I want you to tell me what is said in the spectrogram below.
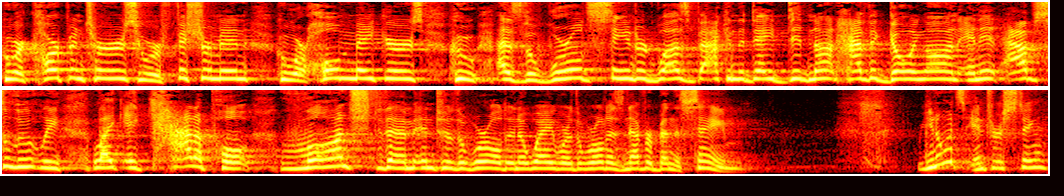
who were carpenters, who were fishermen, who were homemakers, who, as the world standard was back in the day, did not have it going on. And it absolutely, like a catapult, launched them into the world in a way where the world has never been the same. You know what's interesting?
